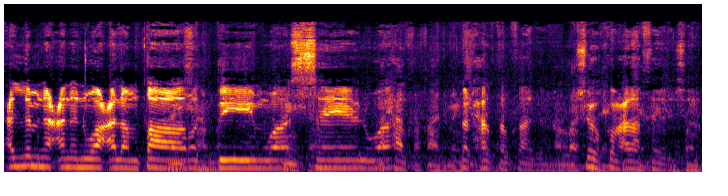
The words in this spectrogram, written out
تعلمنا عن أنواع إن الأمطار شاء الله. الديم إن شاء الله. والسيل و... الحلقة القادمة القادمة الله نشوفكم. على خير إن شاء الله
